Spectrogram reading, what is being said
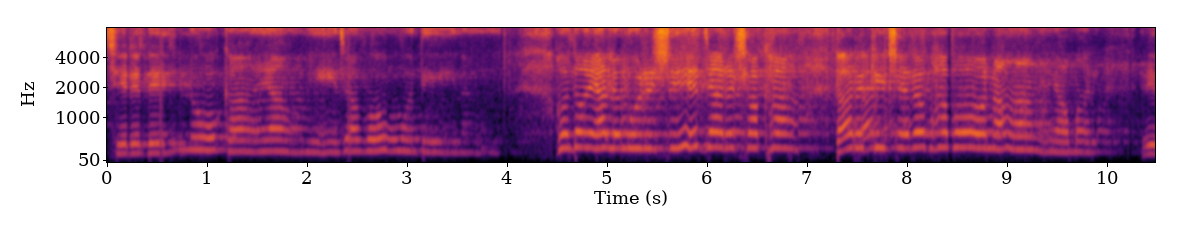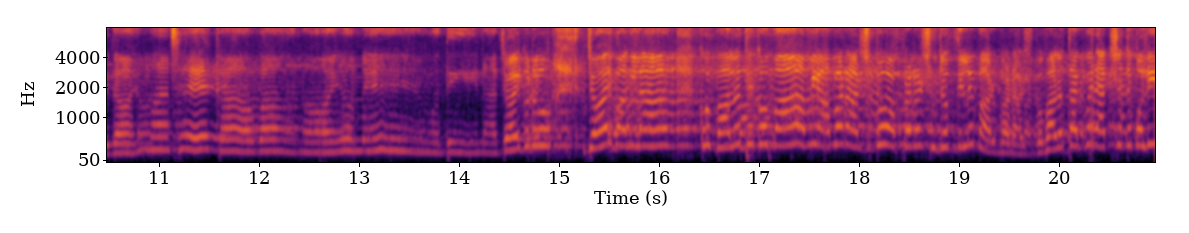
ছেড়ে দে নৌকায়, আমি যাব মদিনা। ও দয়াল মুর্শিদ, যার সখা, তার কিসের ভাবনায় আমার হৃদয় মাঝে কাবা নয়নে মদিনা। জয় গুরু, জয় বাংলা। খুব ভালো থেকো মা, আমি আবার আসব। আপনারা সুযোগ দিলে বারবার আসব। ভালো থাকবেন, একসাথে বলি,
